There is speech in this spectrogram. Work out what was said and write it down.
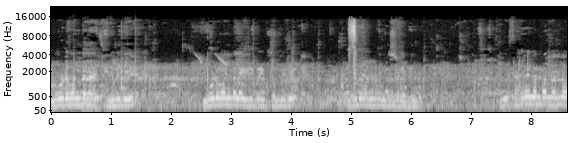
మూడు వందల ఎనిమిది మూడు వందల ఇరవై తొమ్మిది మూడు వందల నలభై రెండు. ఈ సర్వే నెంబర్లలో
